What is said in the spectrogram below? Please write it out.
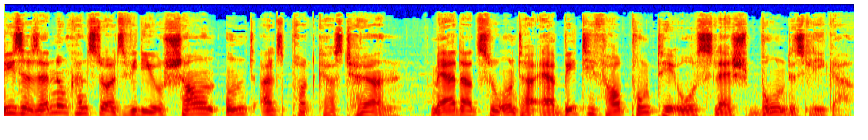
Diese Sendung kannst du als Video schauen und als Podcast hören. Mehr dazu unter rbtv.to/bundesliga.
